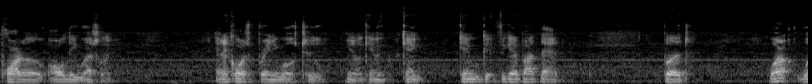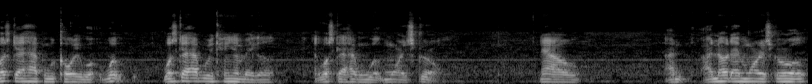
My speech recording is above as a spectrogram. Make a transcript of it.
part of All Elite Wrestling. And of course, Brandi Rhodes too. You know, can't can't can't forget about that. But what what's gonna happen with Cody? What, what what's gonna happen with Kenny Omega? And what's gonna happen with Marty Scurll? Now, I I know that Marty Scurll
